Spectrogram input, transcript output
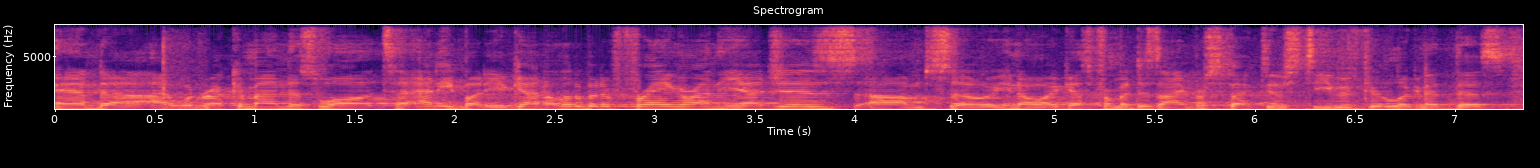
and uh, I would recommend this wallet to anybody. Again, a little bit of fraying around the edges, um, so you know, I guess from a design perspective, Steve, if you're looking at this,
